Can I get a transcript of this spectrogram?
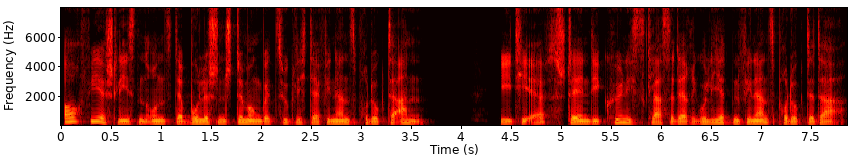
Auch wir schließen uns der bullischen Stimmung bezüglich der Finanzprodukte an. ETFs stellen die Königsklasse der regulierten Finanzprodukte dar.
